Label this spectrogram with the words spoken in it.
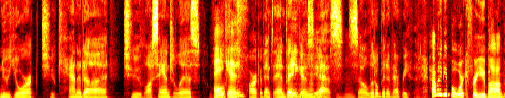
New York to Canada to Los Angeles, all Vegas. theme park events, and Vegas. Mhm. Yes. Mhm. So a little bit of everything. How many people work for you, Bob?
